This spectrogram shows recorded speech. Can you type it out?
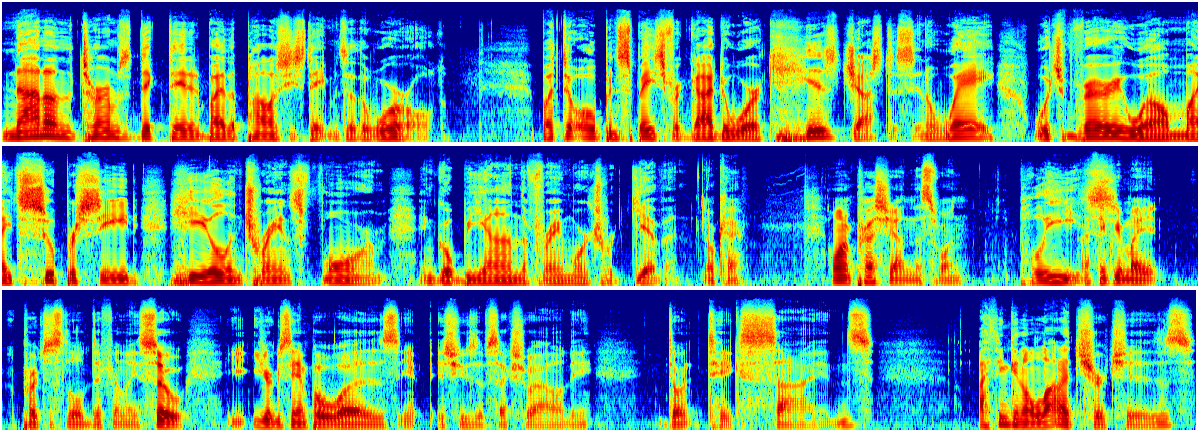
not on the terms dictated by the policy statements of the world, but to open space for God to work His justice in a way which very well might supersede, heal, and transform and go beyond the frameworks we're given. Okay. I want to press you on this one. Please. I think we might approach this a little differently. So, y- your example was you know, issues of sexuality. Don't take sides. I think in a lot of churches,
